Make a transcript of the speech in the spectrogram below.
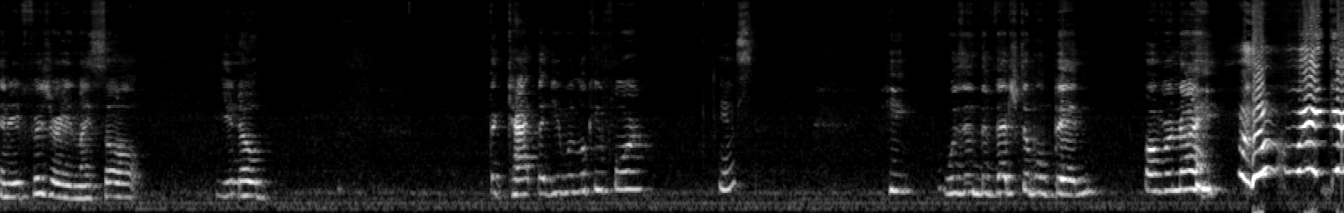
in the refrigerator and I saw, you know, the cat that you were looking for. Yes. He was in the vegetable bin overnight. Oh my god!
